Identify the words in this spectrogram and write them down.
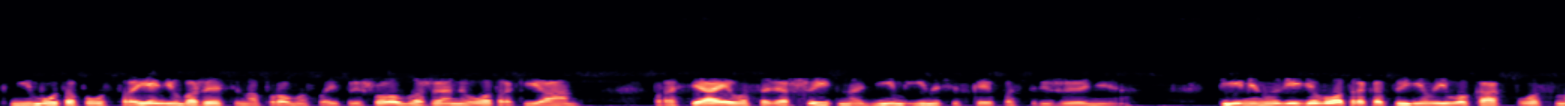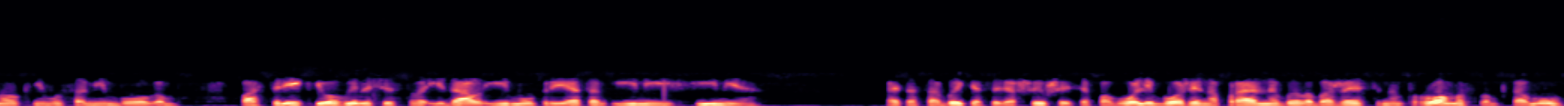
К нему-то по устроению божественного промысла и пришел блаженный отрок Иоанн, прося его совершить над ним иноческое пострижение. Пимен увидел отрока, принял его как посланного к нему самим Богом, постриг его в иночество и дал ему при этом имя Ефимия. Это событие, совершившееся по воле Божией, направлено было божественным промыслом к тому,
